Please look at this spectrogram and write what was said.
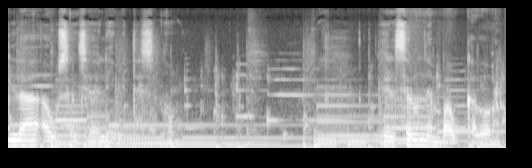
y la ausencia de límites, ¿no? El ser un embaucador.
